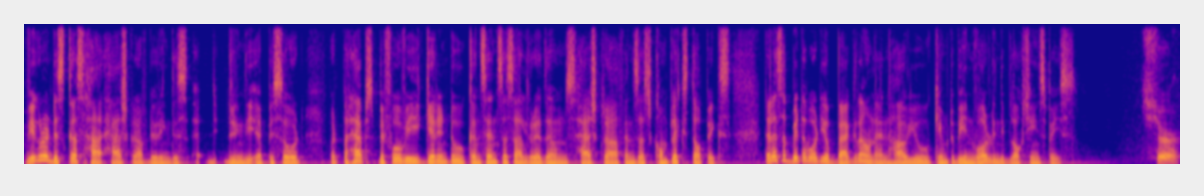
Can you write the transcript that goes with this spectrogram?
we're going to discuss ha- Hashgraph during this uh, during the episode, but perhaps before we get into consensus algorithms, Hashgraph, and such complex topics, tell us a bit about your background and how you came to be involved in the blockchain space. Sure.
